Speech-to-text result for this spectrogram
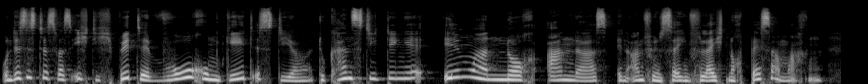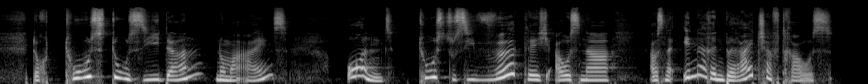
Und das ist das, was ich dich bitte. Worum geht es dir? Du kannst die Dinge immer noch anders, in Anführungszeichen vielleicht noch besser machen. Doch tust du sie dann, Nummer eins, und tust du sie wirklich aus einer, aus einer inneren Bereitschaft raus?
